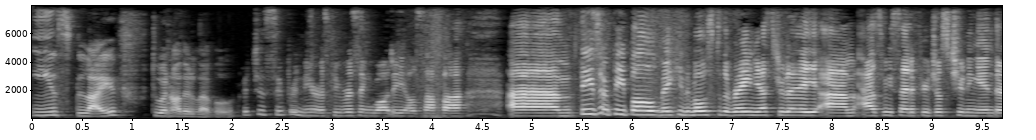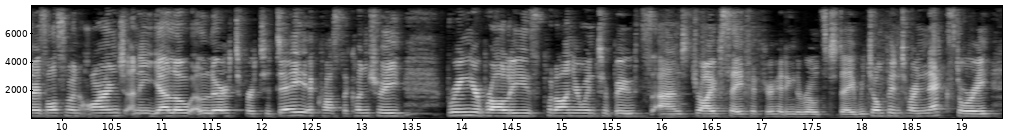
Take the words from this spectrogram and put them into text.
eased life to another level. Which is super near, as people are saying, Wadi Al Safa. Um, these are people making the most of the rain yesterday. Um, as we said, if you're just tuning in, there is also an orange and a yellow alert for today across the country. bring your brollies, put on your winter boots, and drive safe if you're hitting the roads today. We jump into our next story.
